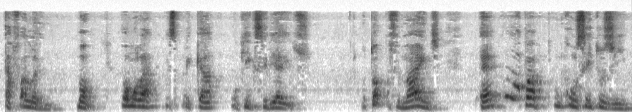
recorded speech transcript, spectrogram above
está falando? Bom, vamos lá explicar o que, que seria isso. O Top of Mind é, um conceitozinho.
